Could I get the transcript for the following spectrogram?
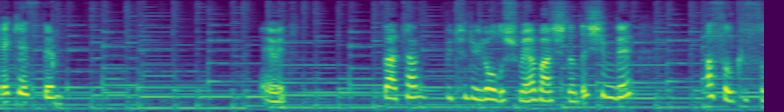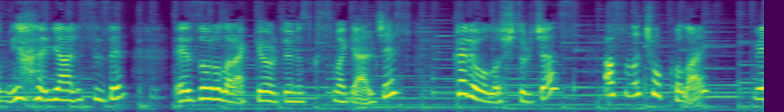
Ve kestim. Evet. Zaten bütünüyle oluşmaya başladı. Şimdi asıl kısım yani sizin e, zor olarak gördüğünüz kısma geleceğiz. Kare oluşturacağız. Aslında çok kolay ve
